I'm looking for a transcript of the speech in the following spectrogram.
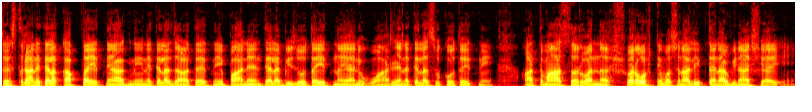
शस्त्राने त्याला कापता येत नाही अग्नीने त्याला जाळता येत नाही पाण्याने त्याला भिजवता येत नाही आणि वाऱ्याने त्याला सुकवता येत नाही. आत्मा हा सर्व नश्वर गोष्टींपासून अलिप्त आणि अविनाशी आहे.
